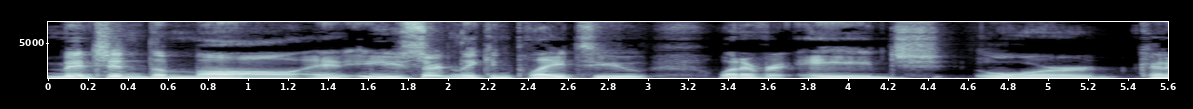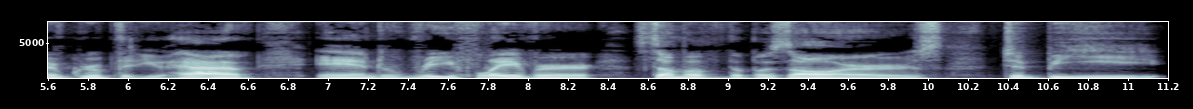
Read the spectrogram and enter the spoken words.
mentioned the mall, and you certainly can play to whatever age or kind of group that you have and reflavor some of the bazaars to be,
